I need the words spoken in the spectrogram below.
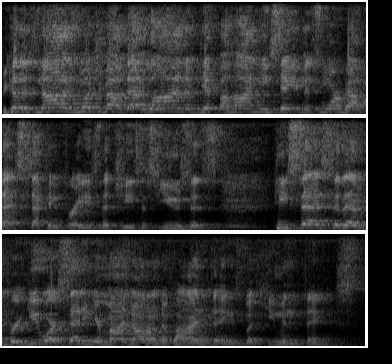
Because it's not as much about that line of get behind me, Satan, it's more about that second phrase that Jesus uses. He says to them, For you are setting your mind not on divine things, but human things.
